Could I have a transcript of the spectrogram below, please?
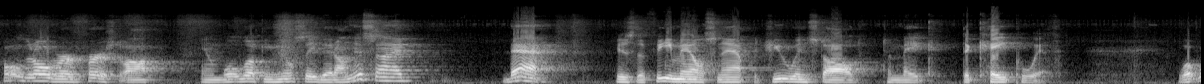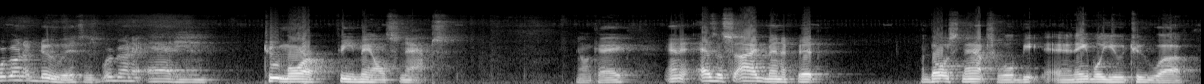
fold it over first off and we'll look and you'll see that on this side that is the female snap that you installed to make the cape with. What we're going to do is, is we're going to add in two more female snaps. Okay? And as a side benefit, those snaps will be enable you to uh,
